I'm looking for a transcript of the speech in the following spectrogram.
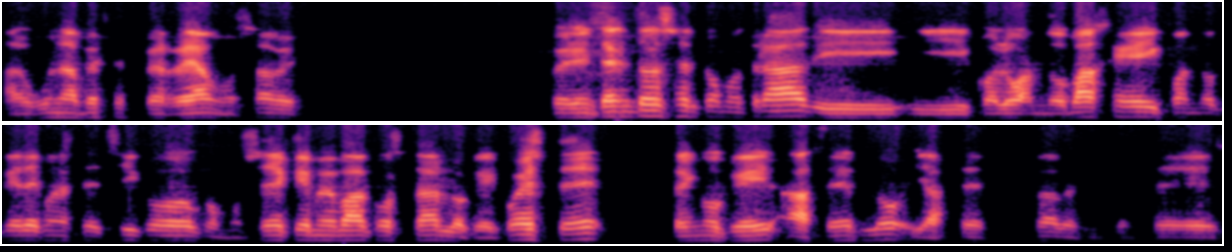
algunas veces perreamos, ¿sabes? Pero intento ser como Trad y, y cuando baje y cuando quede con este chico, como sé que me va a costar lo que cueste, tengo que ir a hacerlo y hacer, ¿sabes? Entonces,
